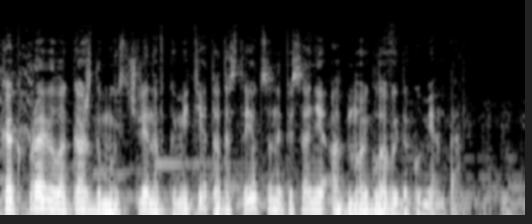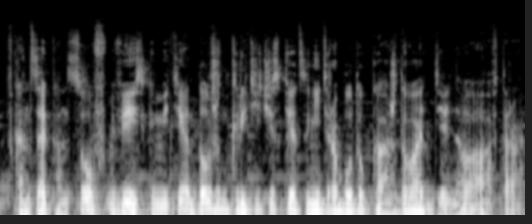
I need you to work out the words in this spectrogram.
Как правило, каждому из членов комитета достается написание одной главы документа. В конце концов, весь комитет должен критически оценить работу каждого отдельного автора.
